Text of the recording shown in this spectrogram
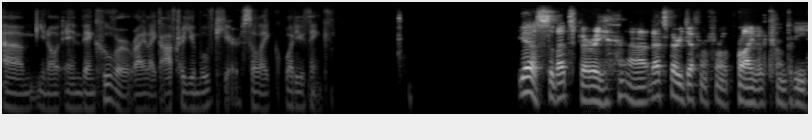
um, you know in Vancouver, right? Like after you moved here. So like, what do you think? Yes, so that's very uh, that's very different from a private company.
